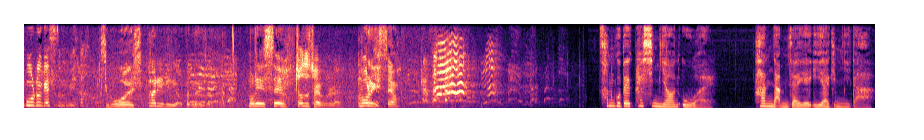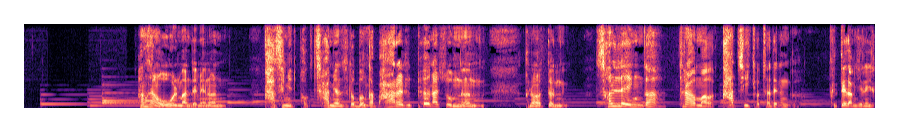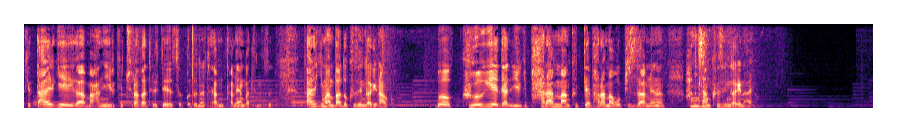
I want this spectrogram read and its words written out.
모르겠습니다. 혹시 5월 18일이 어떤 날인지 알아요? 모르겠어요. 저도 잘 몰라요. 모르겠어요. 1980년 5월 한 남자의 이야기입니다. 항상 5월만 되면은 가슴이 벅차면서도 뭔가 말을 표현할 수 없는 그런 어떤 설레임과 트라우마가 같이 교차되는 거. 그때 당시에는 이렇게 딸기가 많이 이렇게 출하가 될 때였었거든요. 담- 담양 같은 데서. 딸기만 봐도 그 생각이 나고. 뭐 거기에 대한 이렇게 바람만 그때 바람하고 비슷하면은 항상 그 생각이 나요.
